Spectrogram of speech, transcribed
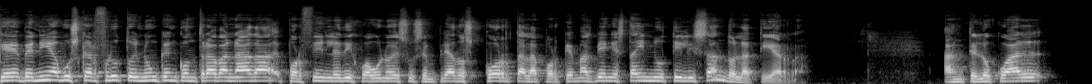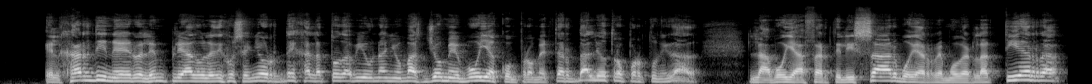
que venía a buscar fruto y nunca encontraba nada, por fin le dijo a uno de sus empleados, córtala porque más bien está inutilizando la tierra. Ante lo cual el jardinero, el empleado, le dijo, Señor, déjala todavía un año más, yo me voy a comprometer, dale otra oportunidad. La voy a fertilizar, voy a remover la tierra,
